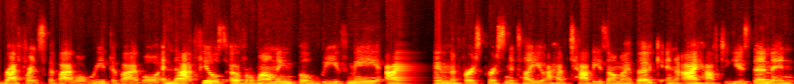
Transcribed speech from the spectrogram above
reference the bible read the bible and that feels overwhelming believe me i am the first person to tell you i have tabbies on my book and i have to use them and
